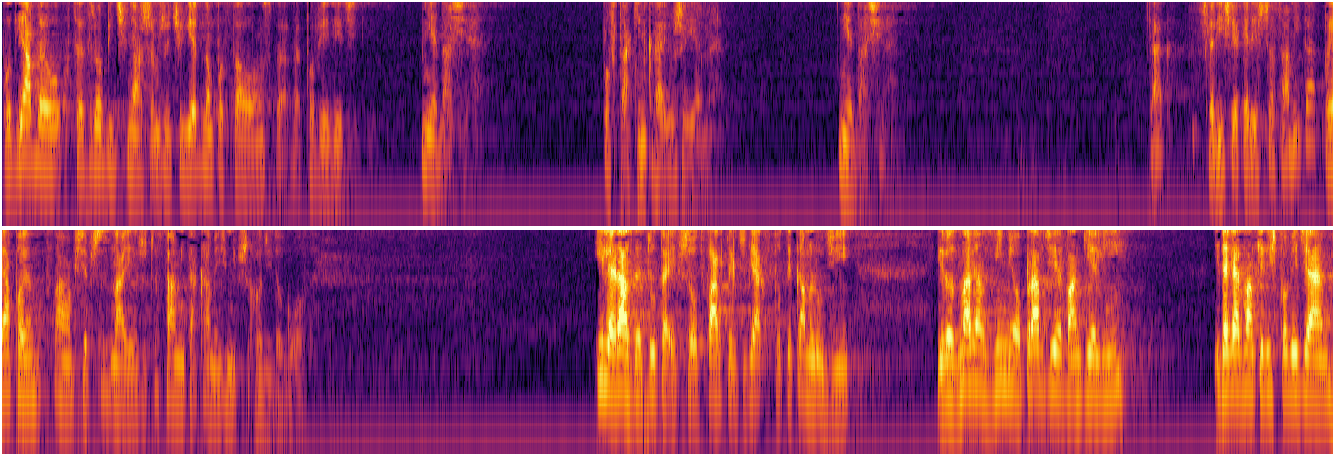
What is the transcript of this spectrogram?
Bo diabeł chce zrobić w naszym życiu jedną podstawową sprawę: powiedzieć, nie da się, bo w takim kraju żyjemy. Nie da się. Tak? Myśleliście kiedyś czasami tak? Bo ja powiem, wam się przyznaję, że czasami taka myśl mi przychodzi do głowy. Ile razy tutaj przy otwartych drzwiach spotykam ludzi i rozmawiam z nimi o prawdzie Ewangelii i tak jak wam kiedyś powiedziałem,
